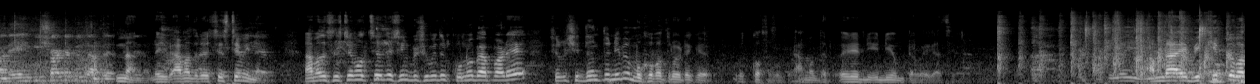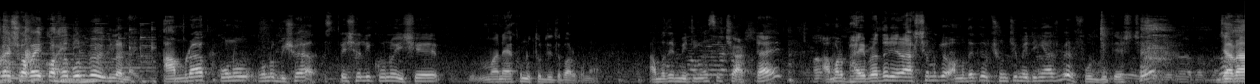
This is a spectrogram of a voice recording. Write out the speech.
মানে এই বিষয়টা একটু জানতে না না আমাদের সিস্টেমই নাই। আমাদের সিস্টেম হচ্ছে যে শিল্পী সমিতির কোনো ব্যাপারে সেটা সিদ্ধান্ত নিবে মুখপাত্র এটাকে কথা বলবে। আমাদের এই নিয়মটা হয়ে গেছে। আমরা এই বিক্ষিপ্তভাবে সবাই কথা বলবে ওইগুলো নাই। আমরা কোনো কোনো বিষয় স্পেশালি কোনো ইসে মানে এখন উত্তর দিতে পারব না। আমাদের মিটিং আছে চারটায়। আমার ভাই ব্রাদার এরা আসছে আমাকে আমাদেরকে শুনছি মিটিংয়ে আসবে আর ফুল দিতে এসছে। যারা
